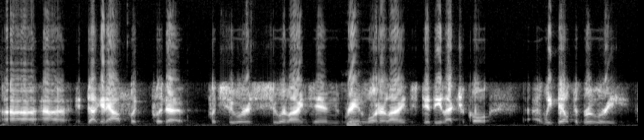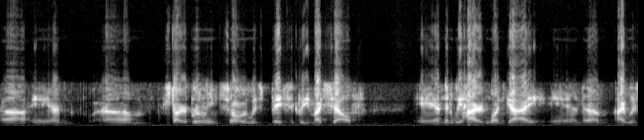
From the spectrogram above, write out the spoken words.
uh, uh, dug it out, put put uh, put sewers sewer lines in, ran water lines, did the electrical. Uh, we built the brewery uh, and um, started brewing. So it was basically myself, and then we hired one guy, and um, I was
